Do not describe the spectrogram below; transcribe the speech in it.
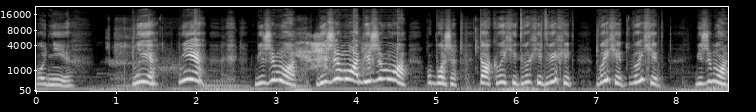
О, ні. Ні, ні! Біжимо! Біжимо, біжимо! О боже! Так, вихід, вихід, вихід, вихід, вихід! Біжимо!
